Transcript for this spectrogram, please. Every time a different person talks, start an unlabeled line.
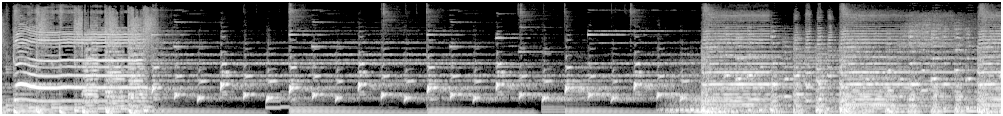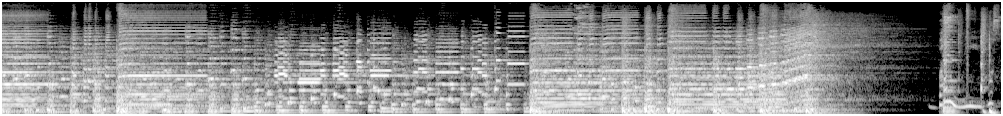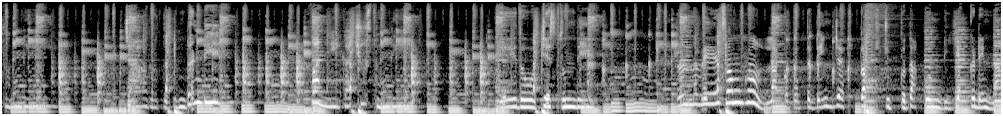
good. చేస్తుంది. రన్నవే సింహం లేకపోతే డేంజర్ గచ్చు చుక్కు దాక్కుండి ఎక్కడైనా.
